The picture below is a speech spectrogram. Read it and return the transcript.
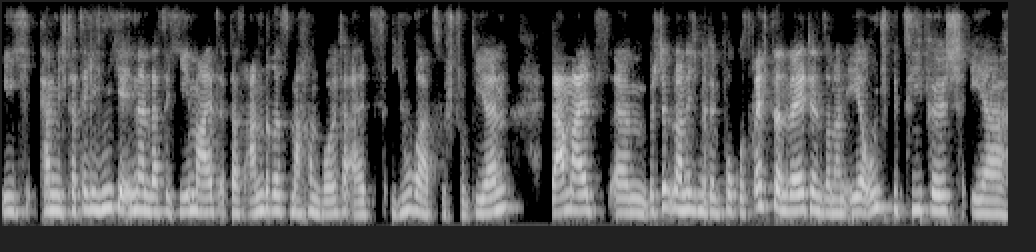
ich kann mich tatsächlich nicht erinnern, dass ich jemals etwas anderes machen wollte, als Jura zu studieren. Damals ähm, bestimmt noch nicht mit dem Fokus Rechtsanwältin, sondern eher unspezifisch, eher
